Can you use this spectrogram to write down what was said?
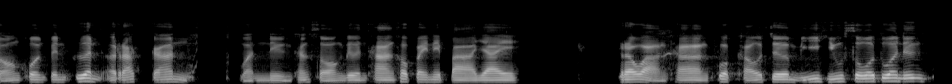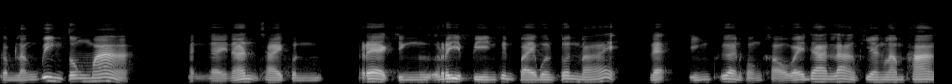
สองคนเป็นเพื่อนรักกัน วันหนึ่งทั้งสองเดินทางเข้าไปในป่าใหญ่ ระหว่างทางพวกเขาเจอหมีหิวโซตัวหนึ่งกำลังวิ่งตรงมาทันใดนั้นชายคน แรกจึงรีบปีนขึ้นไปบนต้นไม้ และทิ้งเพื่อนของเขาไว้ด้านล่างเพียงลำพัง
